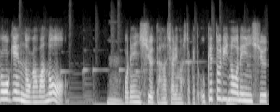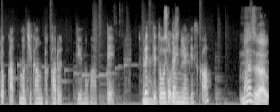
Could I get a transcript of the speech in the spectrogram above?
表現の側のうんこう練習って話ありましたけど、受け取りの練習とかも時間かかるっていうのがあって、それってどういった意味合いですか、まずは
